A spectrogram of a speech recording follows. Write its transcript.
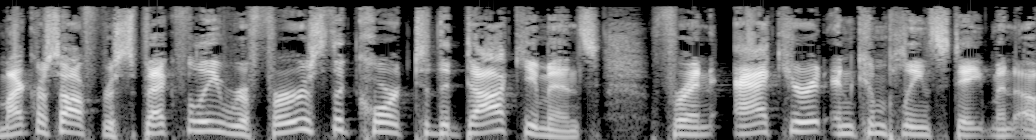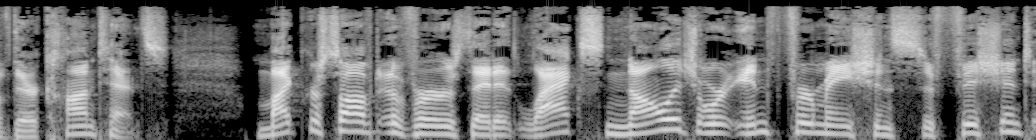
Microsoft respectfully refers the court to the documents for an accurate and complete statement of their contents. Microsoft avers that it lacks knowledge or information sufficient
